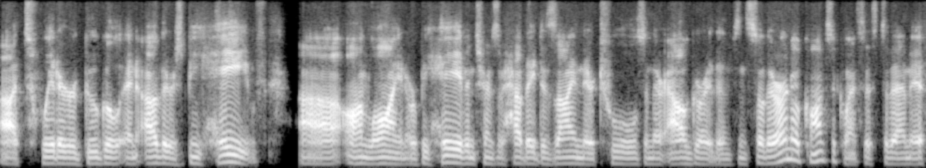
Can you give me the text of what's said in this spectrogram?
uh, Twitter, Google, and others behave uh, online or behave in terms of how they design their tools and their algorithms. And so there are no consequences to them if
